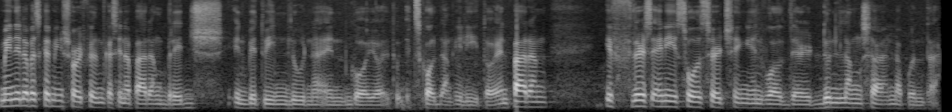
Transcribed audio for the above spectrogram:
may nilabas kaming short film kasi na parang bridge in between Luna and Goyo. It- It's called Angelito. And parang, if there's any soul searching involved there, dun lang siya napunta.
